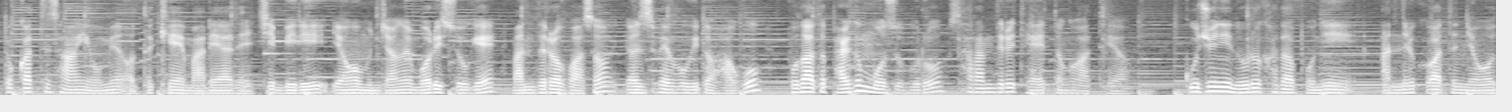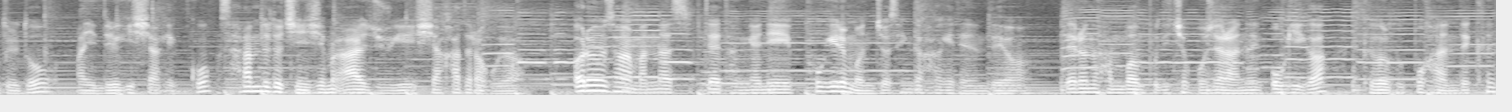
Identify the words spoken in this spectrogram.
똑같은 상황이 오면 어떻게 말해야 될지 미리 영어 문장을 머릿속에 만들어 봐서 연습해 보기도 하고 보다 더 밝은 모습으로 사람들을 대했던 것 같아요. 꾸준히 노력하다 보니 안 늘 것 같은 영어들도 많이 늘기 시작했고 사람들도 진심을 알아주기 시작하더라고요. 어려운 상황을 만났을 때 당연히 포기를 먼저 생각하게 되는데요. 때로는 한번 부딪혀 보자라는 오기가 그걸 극복하는데 큰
